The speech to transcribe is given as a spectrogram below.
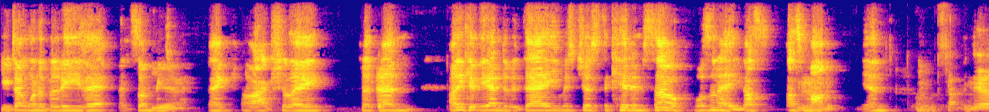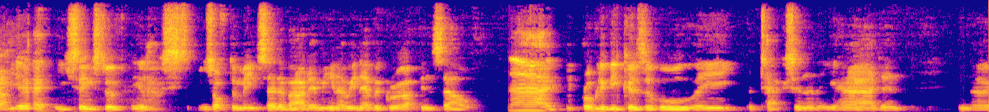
you don't want to believe it, and some things yeah think, oh, actually. But then I think at the end of the day, he was just a kid himself, wasn't he? That's that's my opinion. Yeah. yeah he seems to have you know it's often been said about him you know he never grew up himself No, probably because of all the protection that he had, and you know,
